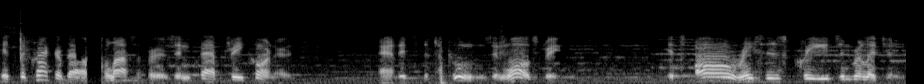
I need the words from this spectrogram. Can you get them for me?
It's the Cracker Barrel philosophers in Crabtree Corners. And it's the tycoons in Wall Street. It's all races, creeds, and religions.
